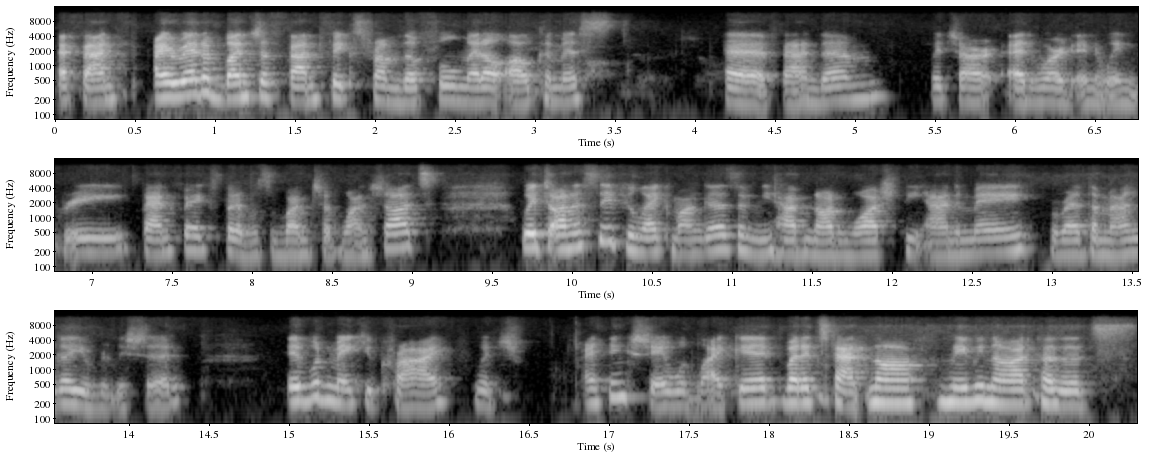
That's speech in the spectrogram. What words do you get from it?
A fan. I read a bunch of fanfics from the Full Metal Alchemist uh, fandom, which are Edward and Winry fanfics, but it was a bunch of one shots. Which honestly, if you like mangas and you have not watched the anime or read the manga, you really should. It would make you cry, which I think Shay would like it, but it's fan. No, maybe not because it's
